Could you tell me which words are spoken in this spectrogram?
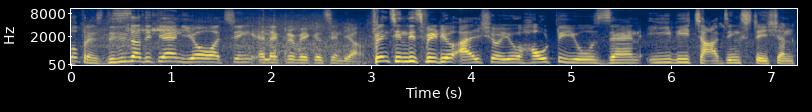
Hello friends, this is Aditya and you're watching Electric Vehicles India. Friends, in this video, I'll show you how to use an EV charging station.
